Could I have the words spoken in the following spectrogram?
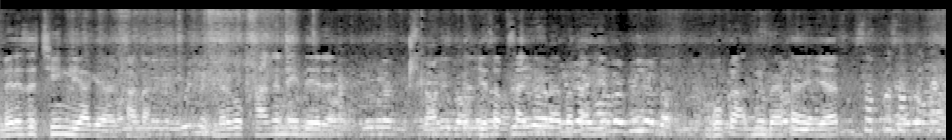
मेरे से छीन लिया गया है खाना। मेरे को खाने नहीं दे रहे ये सब सही हो रहा है बताइए। भूखा आदमी बैठा है यार। सबको सब पता है।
